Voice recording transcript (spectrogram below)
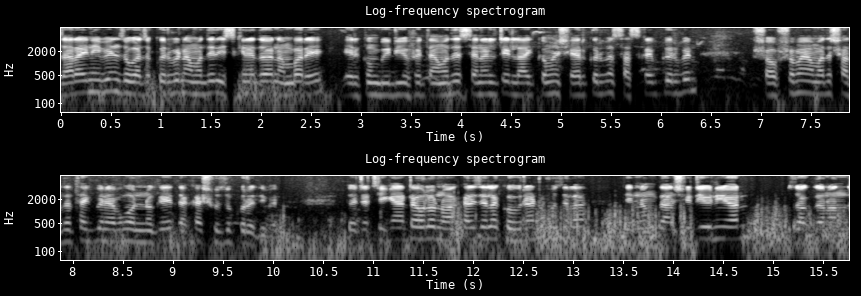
যারাই নেবেন যোগাযোগ করবেন আমাদের স্ক্রিনে দেওয়া নাম্বারে। এরকম ভিডিও পেতে আমাদের চ্যানেলটি লাইক কমেন্ট শেয়ার করবেন সাবস্ক্রাইব করবেন। সবসময় আমাদের সাথে থাকবেন এবং অন্যকে দেখার সুযোগ করে দিবেন। তো এটা ঠিকানাটা হলো নোয়াখালী জেলা, কবিরহাট উপজেলা, তিন নং দানসিটি ইউনিয়ন, জগদানন্দ,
